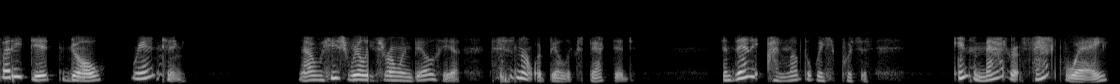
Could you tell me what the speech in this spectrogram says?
but he did no ranting. Now he's really throwing Bill here. This is not what Bill expected. And then I love the way he puts this in a matter of fact way,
